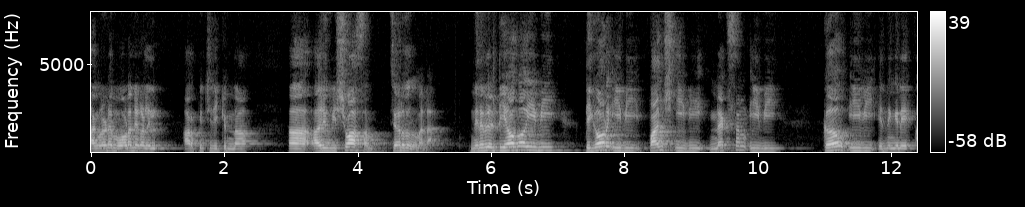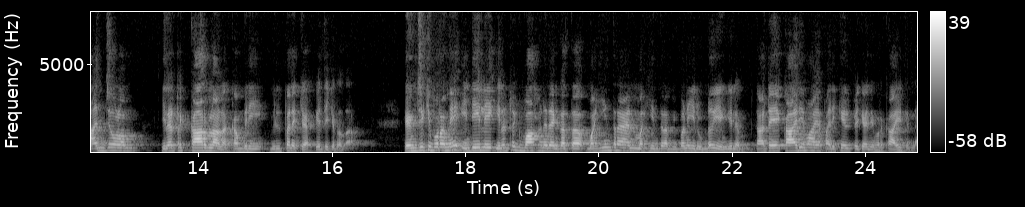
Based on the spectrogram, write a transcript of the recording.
തങ്ങളുടെ മോഡലുകളിൽ അർപ്പിച്ചിരിക്കുന്ന ഒരു വിശ്വാസം ചെറുതൊന്നുമല്ല. നിലവിൽ Tiago E V Tigor E V Punch E V Nexon E V Curvv E V എന്നിങ്ങനെ അഞ്ചോളം ഇലക്ട്രിക് കാറുകളാണ് കമ്പനി വിൽപ്പനയ്ക്ക് എത്തിക്കുന്നത്. എം ജിക്ക് പുറമെ ഇന്ത്യയിലെ ഇലക്ട്രിക് വാഹന രംഗത്ത് മഹീന്ദ്ര ആൻഡ് മഹീന്ദ്ര വിപണിയിലുണ്ട് എങ്കിലും ടാറ്റയെ കാര്യമായ പരിക്കേൽപ്പിക്കാൻ ഇവർക്കായിട്ടില്ല.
